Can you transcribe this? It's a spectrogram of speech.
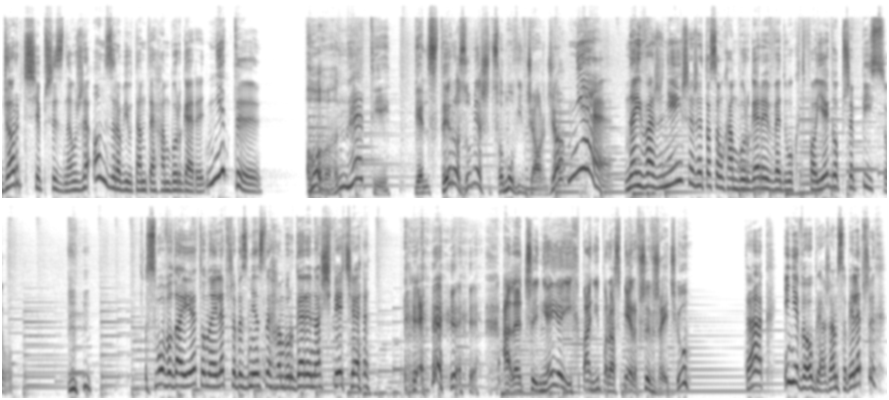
George się przyznał, że on zrobił tamte hamburgery, nie ty. O, Neti! Więc ty rozumiesz, co mówi Giorgio? Nie! Najważniejsze, że to są hamburgery według twojego przepisu. Słowo daję, to najlepsze bezmięsne hamburgery na świecie. Ale czy nie je ich pani po raz pierwszy w życiu? Tak, i nie wyobrażam sobie lepszych.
